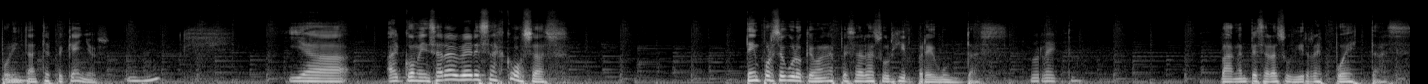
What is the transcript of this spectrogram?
por instantes pequeños. Y a- al comenzar a ver esas cosas, ten por seguro que van a empezar a surgir preguntas, Correcto. van a empezar a surgir respuestas,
